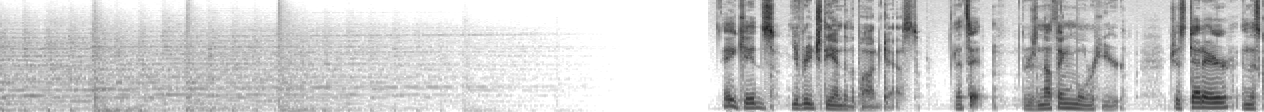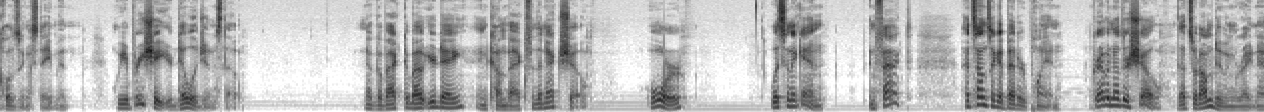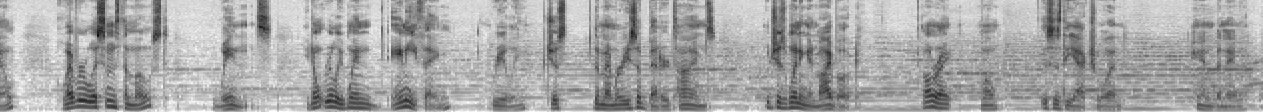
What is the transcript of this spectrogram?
Hey kids, you've reached the end of the podcast. That's it. There's nothing more here. Just dead air and this closing statement. We appreciate your diligence, though. Now go back about your day and come back for the next show. Or listen again. In fact, that sounds like a better plan. Grab another show. That's what I'm doing right now. Whoever listens the most wins. You don't really win anything, really, just the memories of better times, which is winning in my book. All right, well, this is the actual end. Hand banana.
